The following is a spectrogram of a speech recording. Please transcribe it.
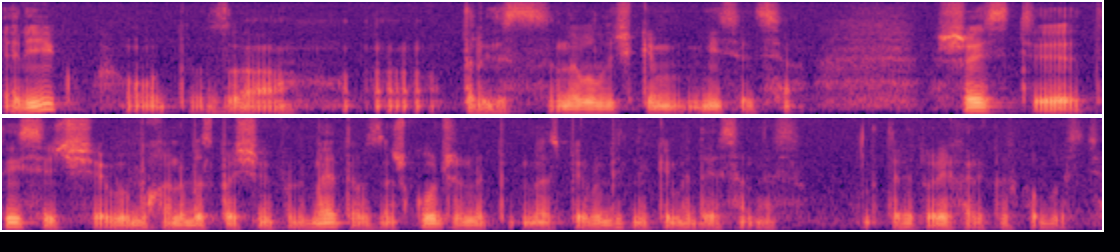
рік, от за е, три з невеличким місяця, 6 тисяч вибухонебезпечних предметів знешкоджено співробітниками ДСНС на території Харківської області.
